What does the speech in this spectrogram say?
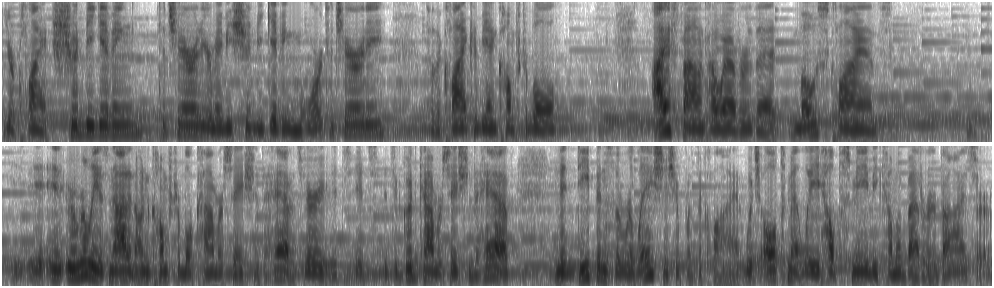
your client should be giving to charity or maybe should be giving more to charity, so the client could be uncomfortable. I've found, however, that most clients, it really is not an uncomfortable conversation to have. It's very, it's, it's, it's a good conversation to have, and it deepens the relationship with the client, which ultimately helps me become a better advisor.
